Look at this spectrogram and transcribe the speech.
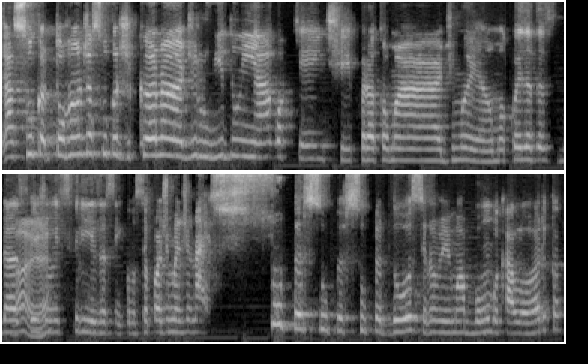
açúcar, torrão de açúcar de cana diluído em água quente para tomar de manhã, uma coisa das, das ah, é? regiões é? frias, assim, como você pode imaginar, é super, super, super doce, não é uma bomba calórica,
